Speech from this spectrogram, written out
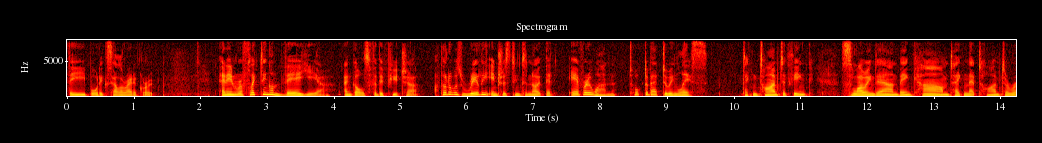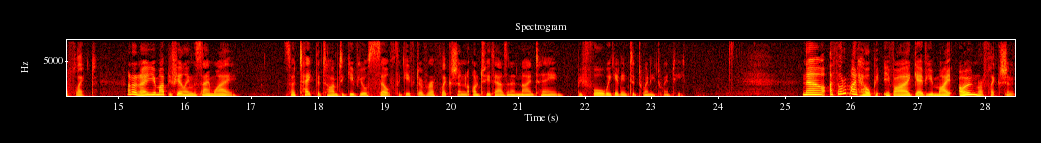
the Board Accelerator group. And in reflecting on their year and goals for the future, I thought it was really interesting to note that everyone talked about doing less, taking time to think, slowing down, being calm, taking that time to reflect. I don't know, you might be feeling the same way. So take the time to give yourself the gift of reflection on 2019 before we get into 2020. Now, I thought it might help if I gave you my own reflection.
